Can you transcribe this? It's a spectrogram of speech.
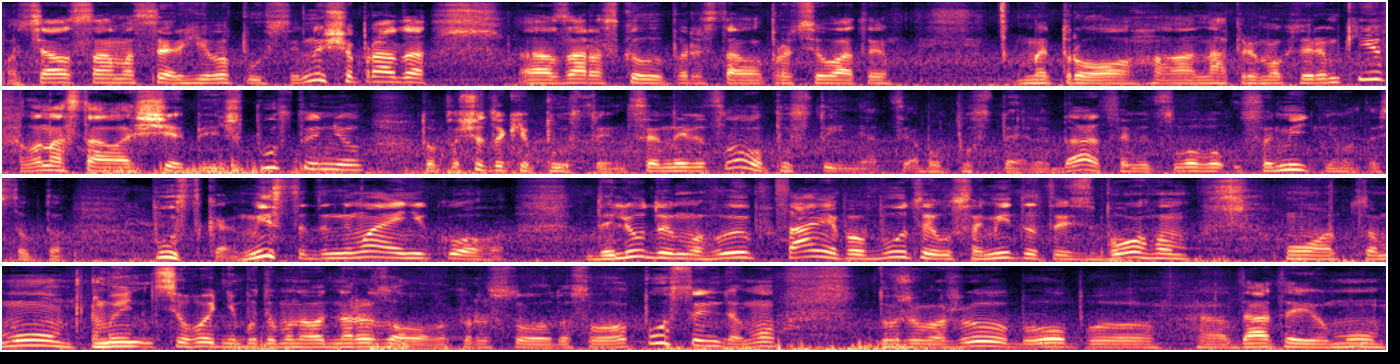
Оця саме Сергієва пустинь. Ну, щоправда, е, зараз, коли перестало працювати метро е, напрямок Теремків, вона стала ще більш пустиню. Тобто, що таке пустинь? Це не від слова пустиня або пустеля, да? це від слова усамітнюватись, тобто пустка, місце, де немає нікого, де люди могли б самі побути, усамітнитись з Богом. От, тому ми сьогодні будемо неодноразово використовувати слово пустинь, тому дуже важливо було б е, дати йому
